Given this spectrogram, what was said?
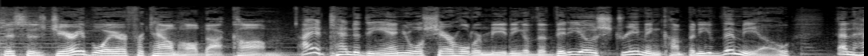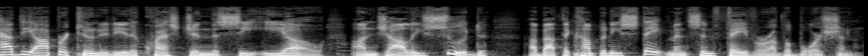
This is Jerry Bowyer for Townhall.com. I attended the annual shareholder meeting of the video streaming company Vimeo and had the opportunity to question the CEO, Anjali Sud, about the company's statements in favor of abortion.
